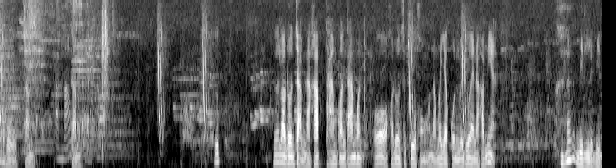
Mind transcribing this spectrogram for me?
โอ้โหกำ Cầm. เพื่อนเราโดนจับนะครับ ตามก่อนตามก่อน โอ้เขาโดนสกิลของนักมายากลไว้ด้วยนะครับเนี่ย บินเลยบิน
